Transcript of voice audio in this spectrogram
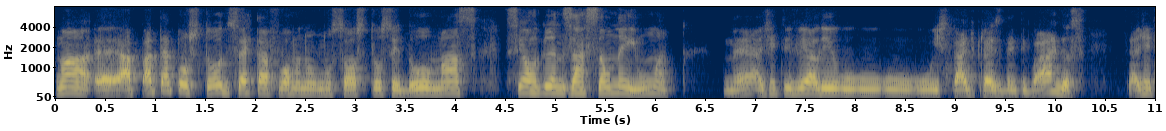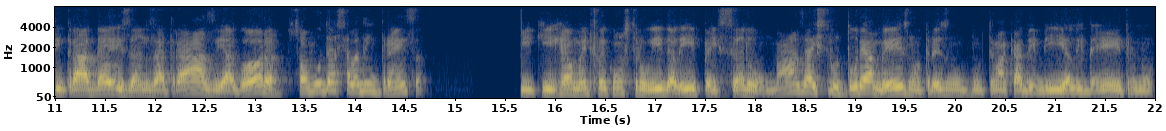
não, é, até apostou de certa forma no, no sócio torcedor, mas sem organização nenhuma, né? A gente vê ali o, o, o estádio Presidente Vargas, se a gente entrar 10 anos atrás e agora, só muda a sala de imprensa. Que, que realmente foi construída ali pensando, mas a estrutura é a mesma, o 13 não, não tem uma academia ali dentro, não,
